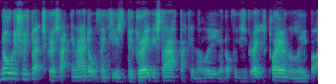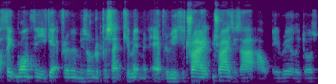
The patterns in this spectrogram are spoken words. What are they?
No disrespect to Chris Atkin, I don't think he's the greatest halfback in the league. I don't think he's the greatest player in the league. But I think one thing you get from him is 100% commitment every week. He tries his heart out. He really does.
